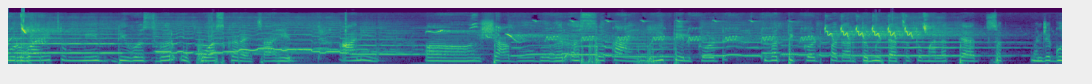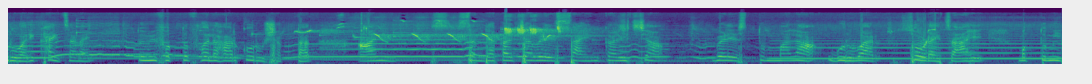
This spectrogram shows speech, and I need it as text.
गुरुवारी तुम्ही दिवसभर उपवास करायचा आहे. आणि शाबू वगैरे असं काहीही तेलकट किंवा तिखट पदार्थ मिठाचं तुम्हाला त्यात स म्हणजे गुरुवारी खायचं नाही. तुम्ही फक्त फलहार करू शकतात. आणि संध्याकाळच्या वेळेस सायंकाळीच्या वेळेस तुम्हाला गुरुवार सोडायचा आहे. मग तुम्ही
